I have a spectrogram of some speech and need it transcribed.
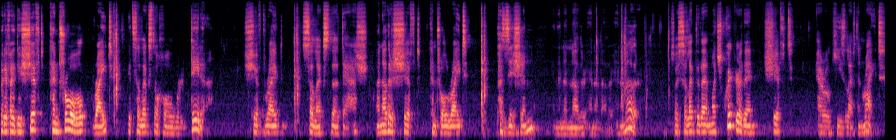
But if I do shift control right, it selects the whole word data. Shift right selects the dash, another shift control right position, and then another and another and another. So I selected that much quicker than shift arrow keys left and right.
